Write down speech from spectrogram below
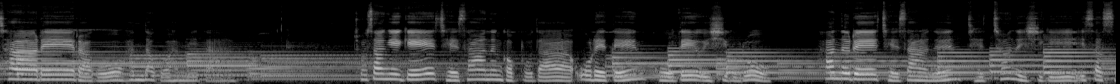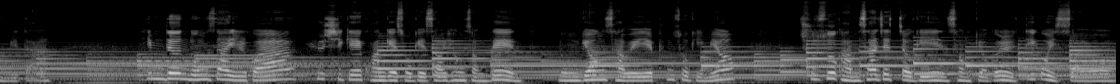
차례라고 한다고 합니다. 조상에게 제사하는 것보다 오래된 고대 의식으로 하늘에 제사하는 제천 의식이 있었습니다. 힘든 농사일과 휴식의 관계 속에서 형성된 농경 사회의 풍속이며 추수감사제적인 성격을 띠고 있어요.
